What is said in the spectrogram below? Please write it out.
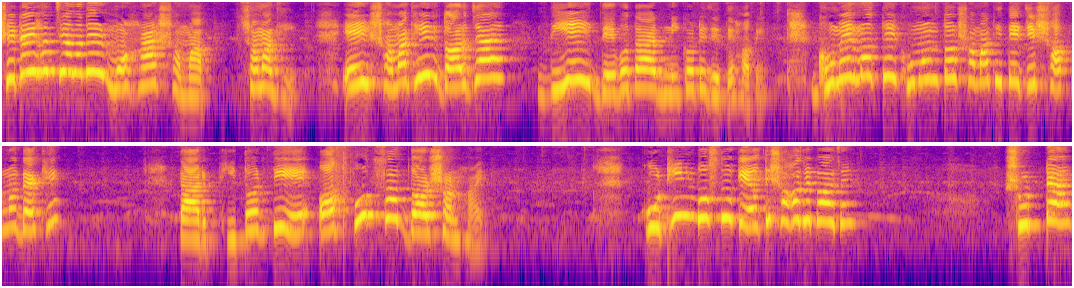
সেটাই হচ্ছে আমাদের মহা সমাধি। এই সমাধির দরজা দিয়েই দেবতার নিকটে যেতে হবে। ঘুমের মধ্যে ঘুমন্ত সমাধিতে যে স্বপ্ন দেখে, তার ভিতর দিয়ে অদ্ভুত সব দর্শন হয়। কঠিন বস্তুকে অতি সহজে পাওয়া যায়। সুরটা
